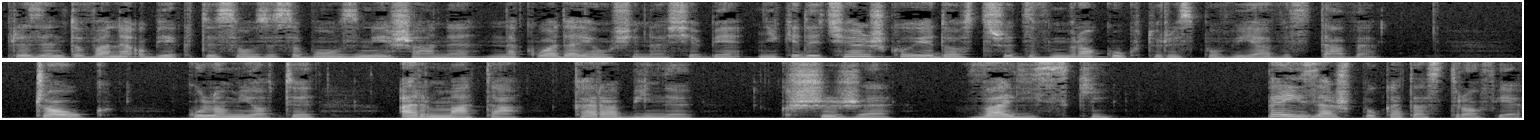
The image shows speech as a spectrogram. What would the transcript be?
Prezentowane obiekty są ze sobą zmieszane, nakładają się na siebie, niekiedy ciężko je dostrzec w mroku, który spowija wystawę. Czołg, kulomioty, armata, karabiny, krzyże, walizki. Pejzaż po katastrofie,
